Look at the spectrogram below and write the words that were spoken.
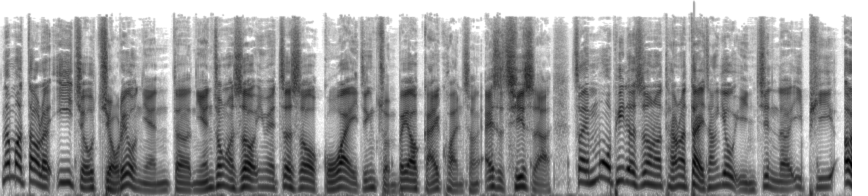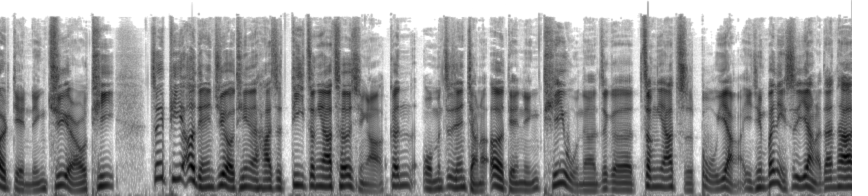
那么到了一九九六年的年中的时候，因为这时候国外已经准备要改款成 S 七十啊，在末批的时候呢，台湾的代理商又引进了一批二点零 GLT。这批二点零 GLT 呢，它是低增压车型啊，跟我们之前讲的二点零 T 五呢，这个增压值不一样啊。引擎本体是一样的，但它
